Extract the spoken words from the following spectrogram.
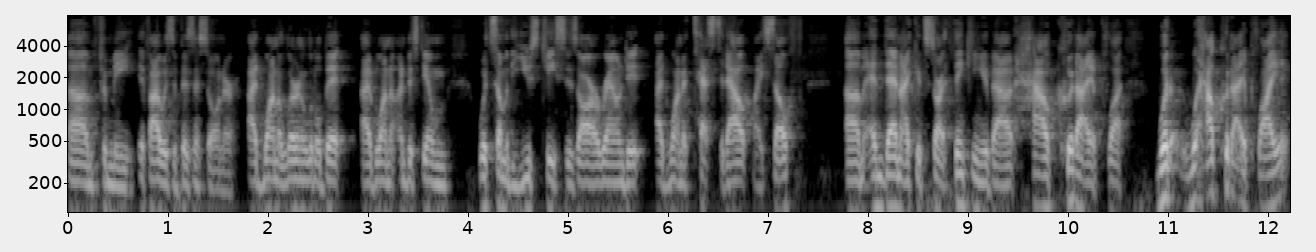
um, for me if I was a business owner. I'd want to learn a little bit. I'd want to understand what some of the use cases are around it. I'd want to test it out myself, um, and then I could start thinking about how could I apply what how could I apply it,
